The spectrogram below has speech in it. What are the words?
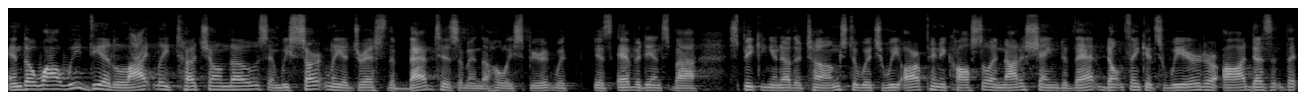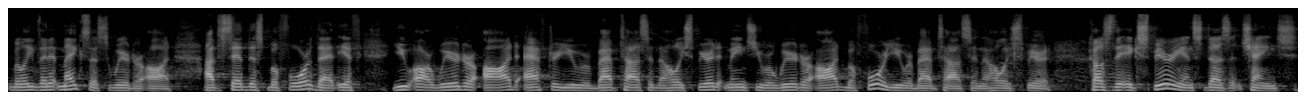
And though while we did lightly touch on those, and we certainly addressed the baptism in the Holy Spirit with is evidenced by speaking in other tongues, to which we are Pentecostal and not ashamed of that. Don't think it's weird or odd. Doesn't th- believe that it makes us weird or odd. I've said this before that if you are weird or odd after you were baptized in the Holy Spirit, it means you were weird or odd before you were baptized in the Holy Spirit, because the experience doesn't change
